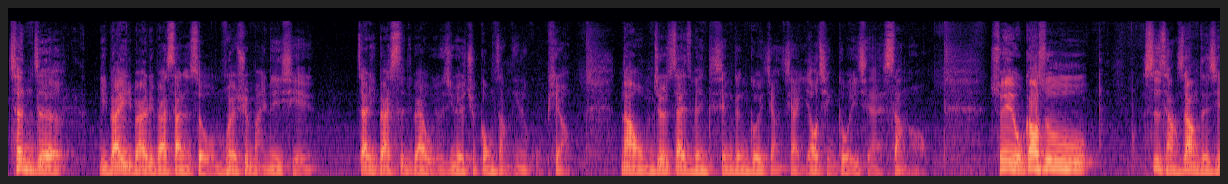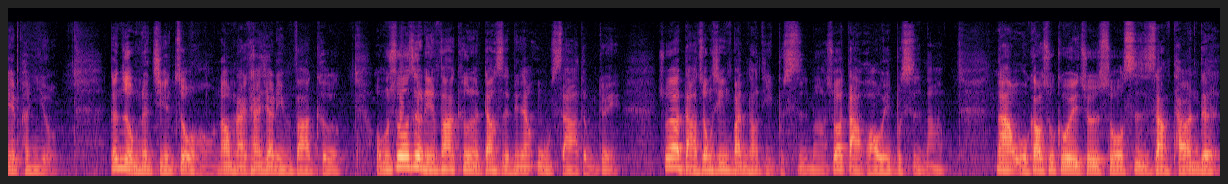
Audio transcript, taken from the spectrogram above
趁着。礼拜一、礼拜二、礼拜三的时候，我们会去买那些在礼拜四、礼拜五有机会去攻涨停的股票。那我们就在这边先跟各位讲一下，邀请各位一起来上哦。所以我告诉市场上的这些朋友，跟着我们的节奏哦。那我们来看一下联发科。我们说这个联发科呢，当时变成误杀，对不对？说要打中芯半导体不是吗？说要打华为不是吗？那我告诉各位，就是说事实上，台湾的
